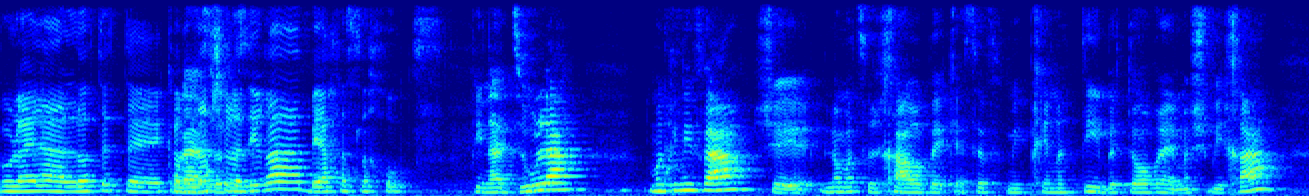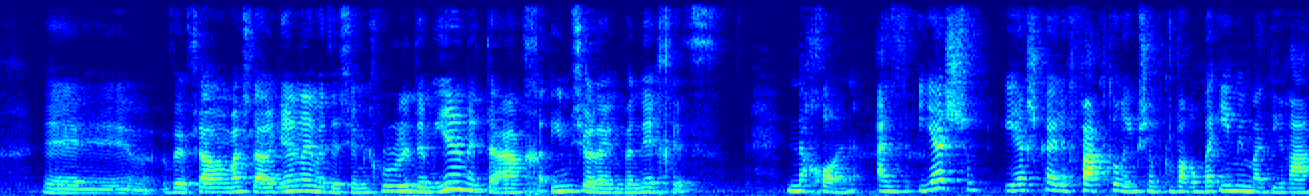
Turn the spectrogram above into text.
ואולי להעלות את אה, לעשות של הדירה ביחס לחוץ. פינת זולה מגניבה, שלא מצריכה הרבה כסף מבחינתי בתור אה, משביחה, אה, ואפשר ממש לארגן להם את זה, שהם יוכלו לדמיין את החיים שלהם בנכס. נכון. אז יש, יש כאלה פקטורים שהם כבר באים עם הדירה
